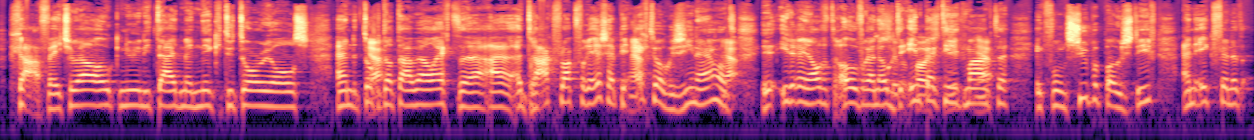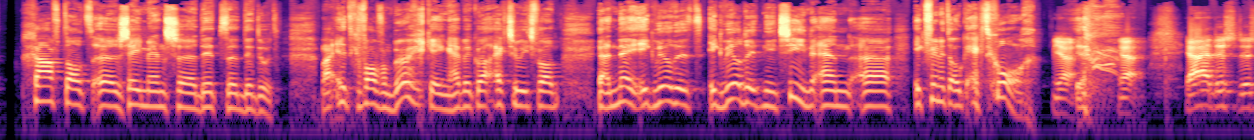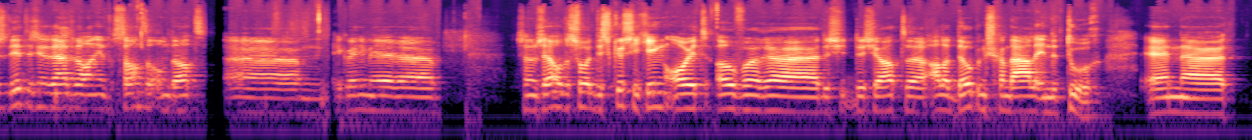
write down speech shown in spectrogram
gaaf. Weet je wel, ook nu in die tijd met Nicky Tutorials. En toch Ja. dat daar wel echt het draagvlak voor is. Heb je Ja. echt wel gezien, hè? Want iedereen had het erover. En ook Super de impact die het maakte. Ik vond het super positief. En ik vind het gaaf dat C-Mens eh, dit, eh, dit doet. Maar in het geval van Burger King heb ik wel echt zoiets van... Ja, nee, ik wil dit, ik wil dit niet zien. En eh, ik vind het ook echt goor. Ja, ja. ja. dus, dus dit is inderdaad wel een interessante, omdat ehm, ik weet niet meer. Zo'nzelfde soort discussie ging ooit over. dus, je- dus je had alle dopingschandalen in de tour. En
